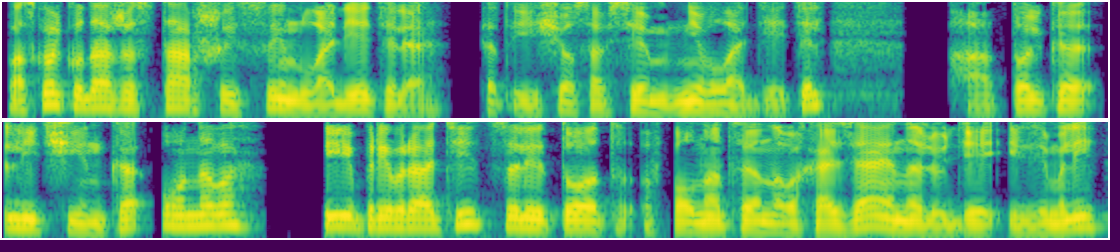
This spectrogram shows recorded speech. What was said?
Поскольку даже старший сын владетеля — это еще совсем не владетель, а только личинка оного, и превратится ли тот в полноценного хозяина людей и земли,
